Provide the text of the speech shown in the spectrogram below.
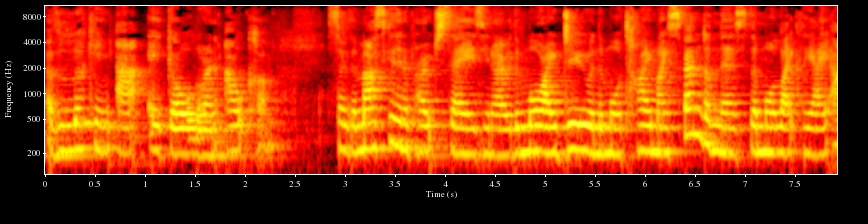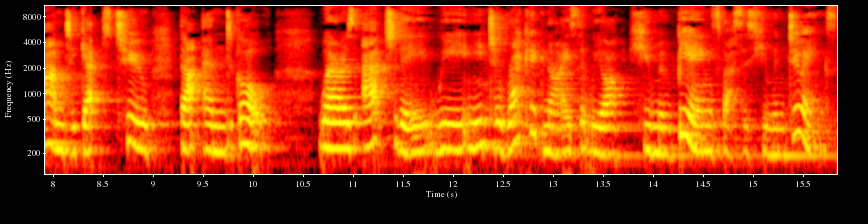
of looking at a goal or an outcome. So the masculine approach says, you know, the more I do and the more time I spend on this, the more likely I am to get to that end goal. Whereas actually, we need to recognize that we are human beings versus human doings.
